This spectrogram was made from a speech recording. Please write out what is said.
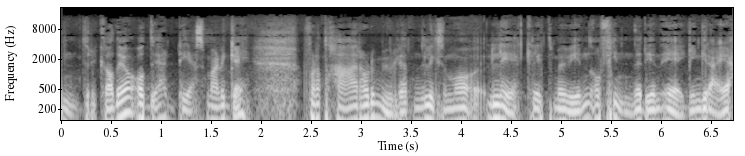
inntrykk av det. Og det er det som er litt gøy. For at her har du muligheten til liksom å leke litt med vinen og finne din egen greie.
